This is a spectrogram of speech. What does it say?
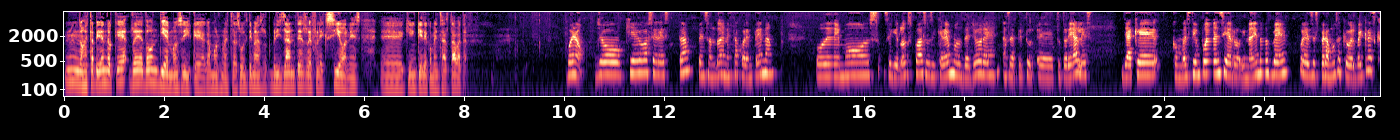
Mm, nos está pidiendo que redondiemos y que hagamos nuestras últimas brillantes reflexiones. ¿Quién quiere comenzar? Tabata. Bueno, yo quiero hacer esta pensando en esta cuarentena podemos seguir los pasos si queremos de Llore, hacer eh, tutoriales, ya que como es tiempo de encierro y nadie nos ve, pues esperamos a que vuelva y crezca.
